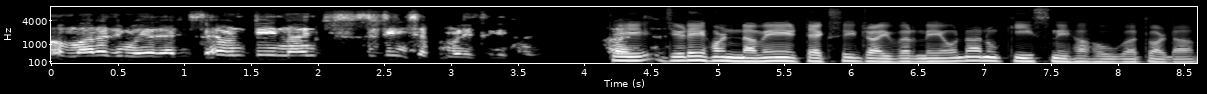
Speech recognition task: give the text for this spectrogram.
ਹਾਂ, ਮਹਾਰਾਜ ਦੀ ਮਿਹਰ ਹੈ ਜੀ। 79 ਸਿਟੀਜ਼ਨਸ਼ਿਪ ਮਿਲੀ ਸੀ ਤੇ ਜਿਹੜੇ ਹੁਣ ਨਵੇਂ ਟੈਕਸੀ ਡਰਾਈਵਰ ਨੇ ਉਹਨਾਂ ਨੂੰ ਕੀ ਸਨੇਹਾ ਹੋਊਗਾ ਤੁਹਾਡਾ?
